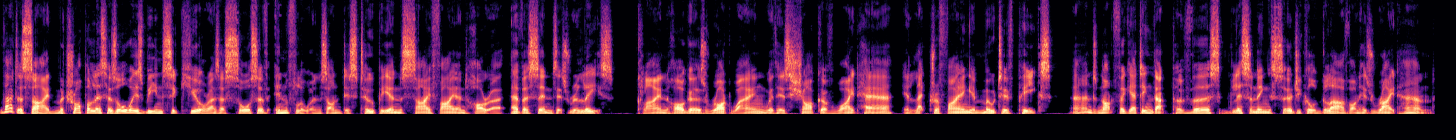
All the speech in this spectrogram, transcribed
That aside, Metropolis has always been secure as a source of influence on dystopian sci-fi and horror ever since its release. Klein-Rogge's Rotwang with his shock of white hair, electrifying emotive peaks, and not forgetting that perverse, glistening surgical glove on his right hand,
